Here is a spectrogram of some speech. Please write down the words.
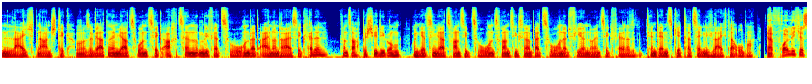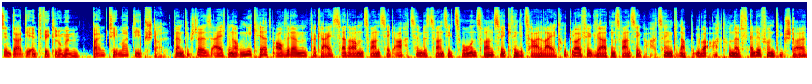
einen leichten Anstieg haben. Also wir hatten im Jahr 2018 ungefähr 231 Fälle von Sachbeschädigung und jetzt im Jahr 2022 sind wir bei 294 Fällen. Also die Tendenz geht tatsächlich leicht nach oben. Erfreulicher sind da die Entwicklungen beim Thema Diebstahl. Beim Diebstahl ist es eigentlich genau umgekehrt. Auch wieder im Vergleichszeitraum 2018 bis 2022 sind die Zahlen leicht rückläufig. Wir hatten 2018 knapp über 800 Fälle von Diebstahl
